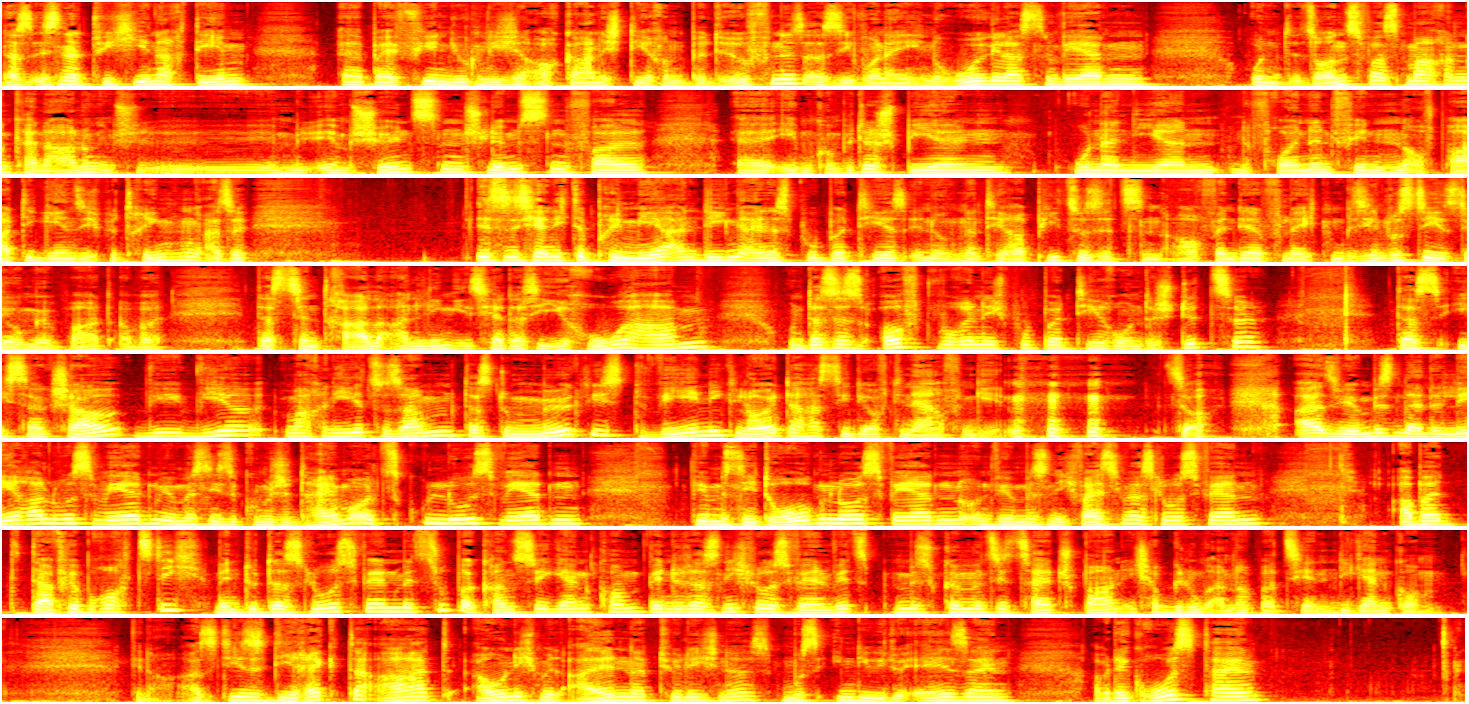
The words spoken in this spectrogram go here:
Das ist natürlich je nachdem, äh, bei vielen Jugendlichen auch gar nicht deren Bedürfnis. Also sie wollen eigentlich in Ruhe gelassen werden und sonst was machen. Keine Ahnung, im, äh, im, im schönsten, schlimmsten Fall äh, eben Computerspielen, unanieren, eine Freundin finden, auf Party gehen, sich betrinken. Also ist es ja nicht der Primäranliegen eines Pubertiers, in irgendeiner Therapie zu sitzen, auch wenn der vielleicht ein bisschen lustig ist, der Homöopath, aber das zentrale Anliegen ist ja, dass sie ihre Ruhe haben und das ist oft, worin ich Pubertiere unterstütze, dass ich sage, schau, wie, wir machen hier zusammen, dass du möglichst wenig Leute hast, die dir auf die Nerven gehen. so, also wir müssen deine Lehrer loswerden, wir müssen diese komische Timeout-School loswerden, wir müssen die Drogen loswerden und wir müssen, ich weiß nicht was loswerden. Aber dafür braucht's dich. Wenn du das loswerden willst, super, kannst du gern kommen. Wenn du das nicht loswerden willst, müssen, können wir uns die Zeit sparen. Ich habe genug andere Patienten, die gern kommen. Genau. Also diese direkte Art, auch nicht mit allen natürlich, ne? Es muss individuell sein. Aber der Großteil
